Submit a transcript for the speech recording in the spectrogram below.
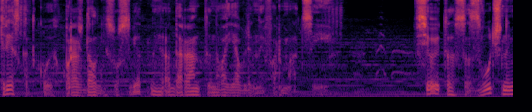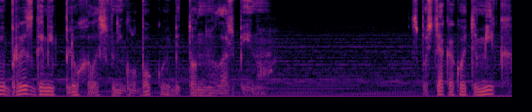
треск от коих порождал несусветные одоранты новоявленной формации. Все это со звучными брызгами плюхалось в неглубокую бетонную ложбину. Спустя какой-то миг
